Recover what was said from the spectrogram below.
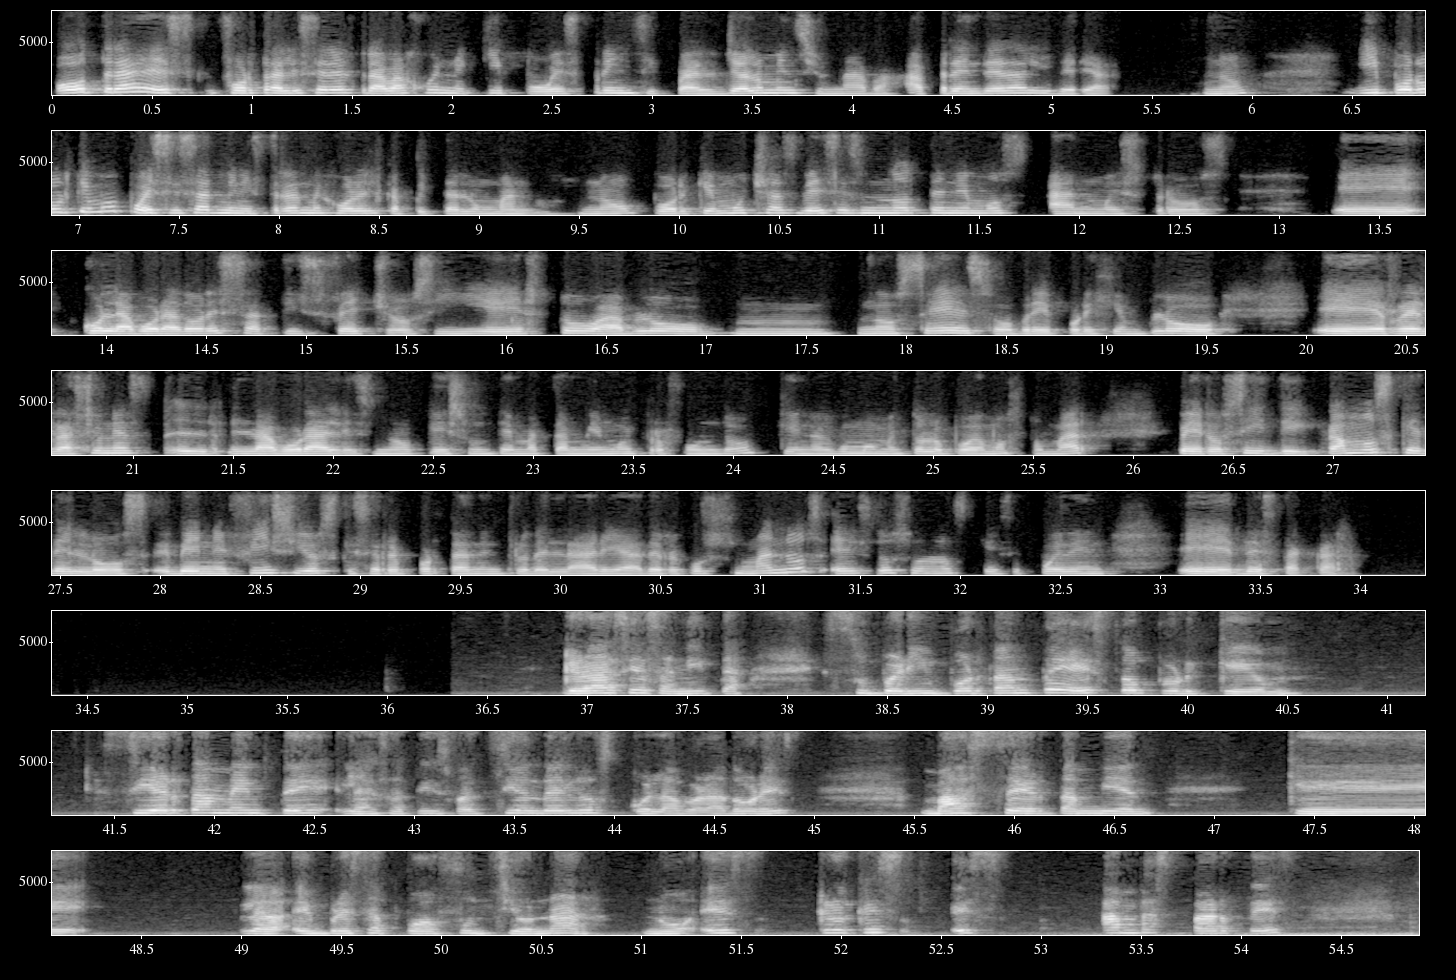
Otra es fortalecer el trabajo en equipo, es principal, ya lo mencionaba, aprender a liderar, ¿no? Y por último, pues es administrar mejor el capital humano, ¿no? Porque muchas veces no tenemos a nuestros eh, colaboradores satisfechos y esto hablo, mm, no sé, sobre, por ejemplo, eh, relaciones laborales, ¿no? Que es un tema también muy profundo, que en algún momento lo podemos tomar, pero sí, digamos que de los beneficios que se reportan dentro del área de recursos humanos, estos son los que se pueden eh, destacar. Gracias, Anita. Súper importante esto porque um, ciertamente la satisfacción de los colaboradores va a ser también que la empresa pueda funcionar, ¿no? Es, creo que es, es ambas partes,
